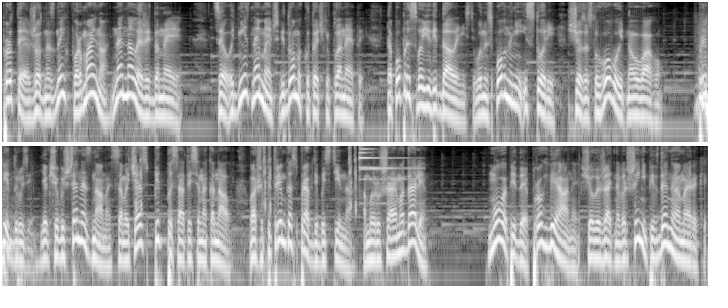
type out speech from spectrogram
проте жодна з них формально не належить до неї. Це одні з найменш відомих куточків планети, та попри свою віддаленість, вони сповнені історій, що заслуговують на увагу. Привіт, друзі! Якщо ви ще не з нами, саме час підписатися на канал. Ваша підтримка справді безцінна, а ми рушаємо далі. Мова піде про гвіани, що лежать на вершині Південної Америки.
